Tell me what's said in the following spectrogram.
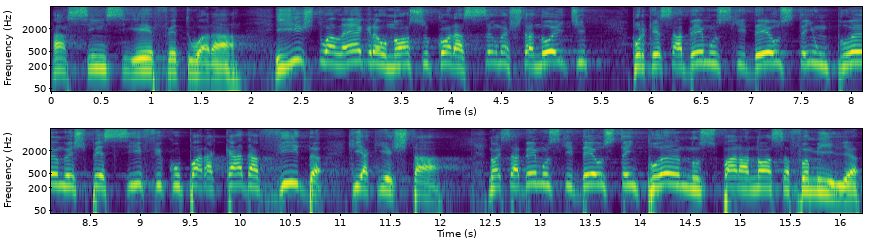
assim se efetuará. E isto alegra o nosso coração esta noite, porque sabemos que Deus tem um plano específico para cada vida que aqui está. Nós sabemos que Deus tem planos para a nossa família.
